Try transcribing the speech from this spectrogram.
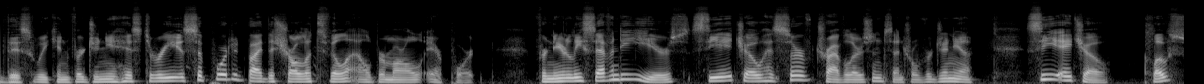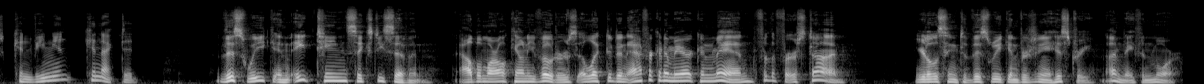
This Week in Virginia History is supported by the Charlottesville Albemarle Airport. For nearly 70 years, CHO has served travelers in Central Virginia. CHO, close, convenient, connected. This week in 1867, Albemarle County voters elected an African American man for the first time. You're listening to This Week in Virginia History. I'm Nathan Moore.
